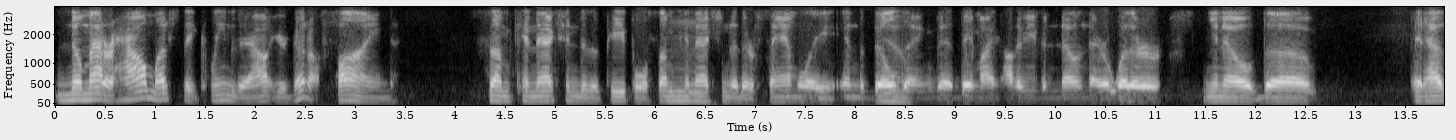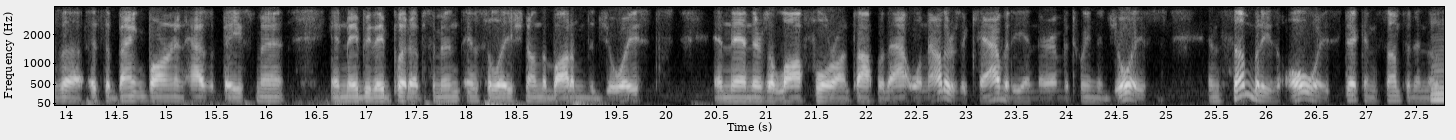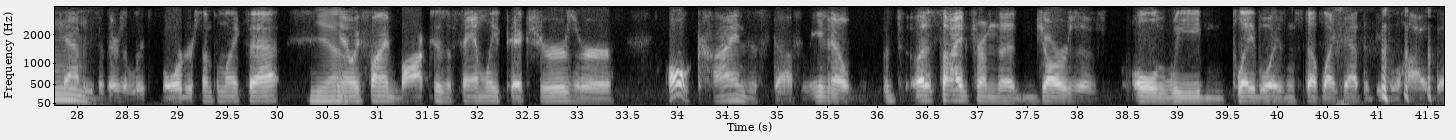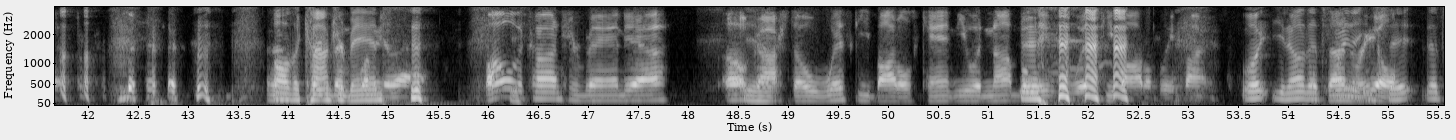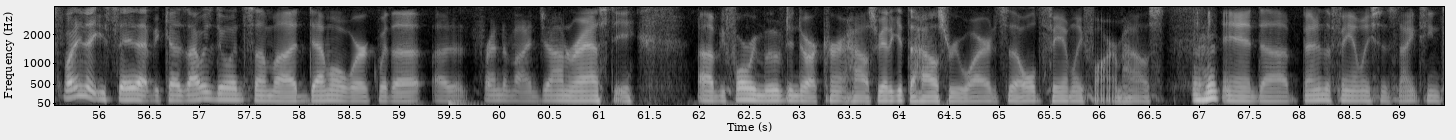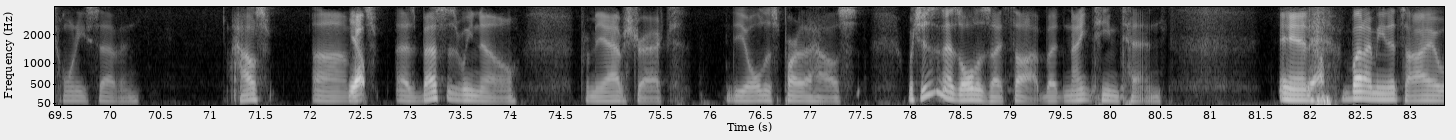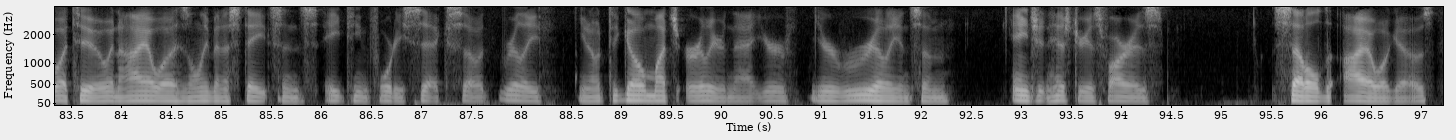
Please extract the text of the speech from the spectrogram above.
no matter how much they cleaned it out, you're gonna find some connection to the people, some Mm. connection to their family in the building that they might not have even known there. Whether you know the it has a it's a bank barn and has a basement, and maybe they put up some in, insulation on the bottom of the joists, and then there's a loft floor on top of that. Well, now there's a cavity in there in between the joists, and somebody's always sticking something in those Mm. cavities. If there's a loose board or something like that, Yeah. you know, we find boxes of family pictures or all kinds of stuff. You know, aside from the jars of old weed and playboys and stuff like that that people hide. But All the contraband. that. all the contraband, yeah. Oh Yeah. gosh, the whiskey bottles, Kent. You would not believe the whiskey bottles we find. Well, you know that's It's funny that you unreal. say that's funny that you say that because I was doing some uh, demo work with a, a friend of mine, John Rasty. Uh, before we moved into our current house, we had to get the house rewired. It's the old family farmhouse, Mhm. and uh, been in the family since 1927. House, um, Yep. as, as best as we know from the abstract, the oldest part of the house, which isn't as old as I thought, but 1910. And Yep. but I mean it's Iowa too, and Iowa has only been a state since 1846. So it really, you know, to go much earlier than that, you're you're really in some ancient history as far as settled Iowa goes.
